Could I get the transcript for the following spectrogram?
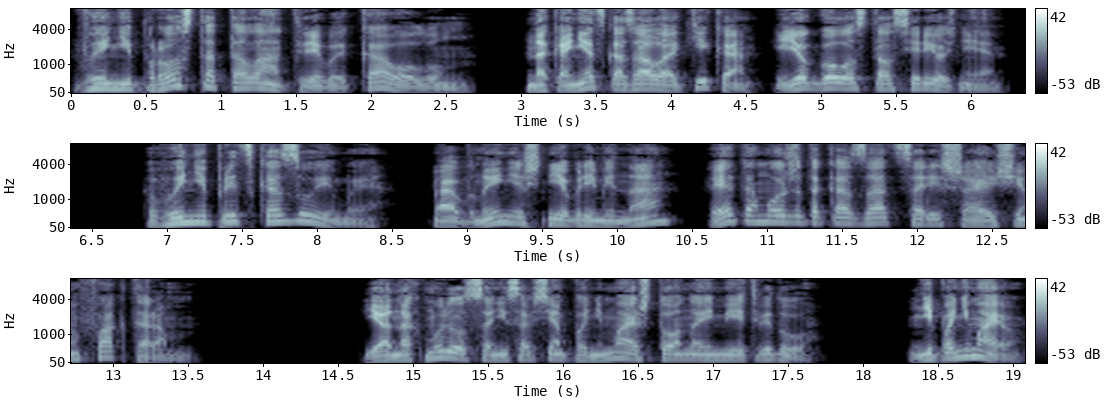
«Вы не просто талантливый, Каолун», — наконец сказала Акика, ее голос стал серьезнее. «Вы непредсказуемы, а в нынешние времена это может оказаться решающим фактором». Я нахмурился, не совсем понимая, что она имеет в виду. «Не понимаю»,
